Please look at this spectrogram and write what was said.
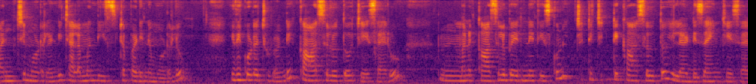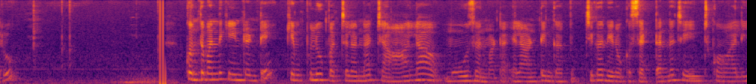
మంచి మోడల్ అండి. చాలామంది ఇష్టపడిన మోడలు. ఇది కూడా చూడండి కాసులతో చేశారు. మన కాసుల పేరునే తీసుకొని చిట్టి చిట్టి కాసులతో ఇలా డిజైన్ చేశారు. కొంతమందికి ఏంటంటే కెంపులు పచ్చలన్నా చాలా మోజ్ అనమాట ఎలా అంటే ఇంకా పిచ్చిగా నేను ఒక సెట్ అన్నా చేయించుకోవాలి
